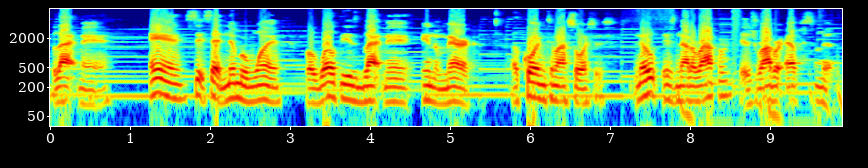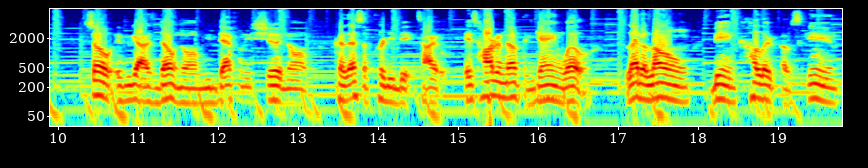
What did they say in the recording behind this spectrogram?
black man and sits at number one for wealthiest black man in America, according to my sources. Nope, it's not a rapper, it's Robert F. Smith. So if you guys don't know him, you definitely should know him because that's a pretty big title. It's hard enough to gain wealth, let alone being colored of skin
